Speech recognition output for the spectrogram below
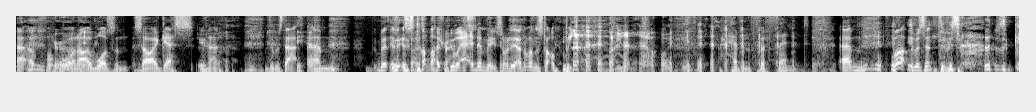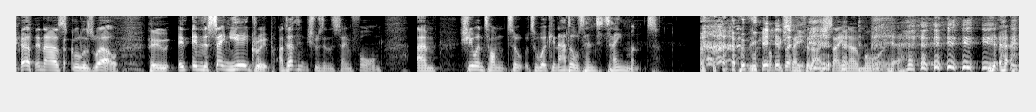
uh, at football, and I wasn't. So I guess you know there was that. Um, but Different it's not like we were enemies. I, mean, I don't want to start a beating Heaven forfend. Um, but there was a, there was there was a girl in our school as well who in, in the same year group. I don't think she was in the same form. Um, she went on to to work in adult entertainment. probably, probably safer that I say no more. Yeah. yeah.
